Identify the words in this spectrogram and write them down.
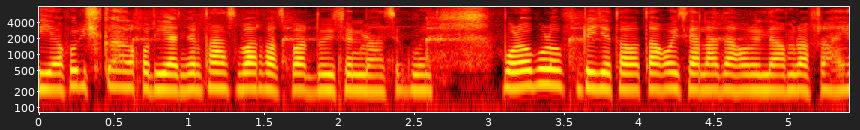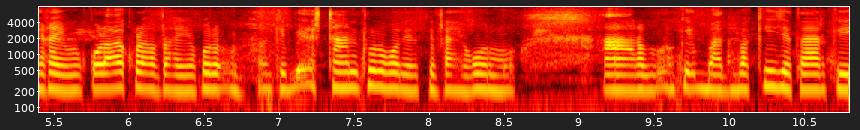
দিয়া পরিষ্কার করিয়া আনছেন পাঁচবার পাঁচবার দইছেন মাছ এগুন বড় বড় ফুটি যেটা ওটা কইছে আলাদা করিলে আমরা ফ্রাই খাইমু কড়া কড়া ফ্রাই করে, আর কি বেশ টান টুন করে আর কি ফ্রাই করব আর বাদ বাকি যেটা আর কি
